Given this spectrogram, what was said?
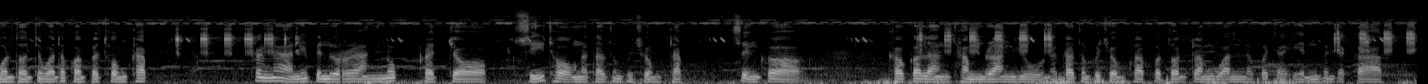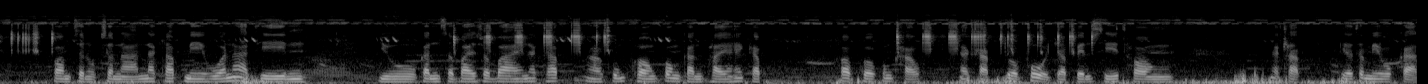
มณฑลจังหวัดนครปฐมครับ ข้างหน้านี้เป็นรังนกกระจอกสีทองนะครับท่านผู้ชมครับ ซึ่งก็ เขากำลังทำรังอยู่นะครับท่านผู้ชมครับพอตอนกลางวันเราก็จะเห็นบรรยากาศความสนุกสนานนะครับ มีหัวหน้าทีมอยู่กันสบายๆนะครับคุ้มครองป้องกันภัยให้กับครอบครัวของเขานะครับ ตัวผู้จะเป็นสีทองนะครับ เดี๋ยวถ้ามีโอกาส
